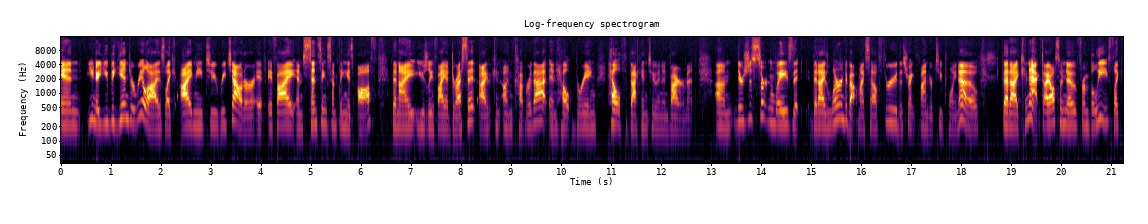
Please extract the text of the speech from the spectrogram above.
And you know, you begin to realize like I need to reach out, or if, if I am sensing something is off, then I usually, if I address it, I can uncover that and help bring health back into an environment. Um, there's just certain ways that that I learned about myself through the Strength Finder 2.0 that I connect. I also know from belief, like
